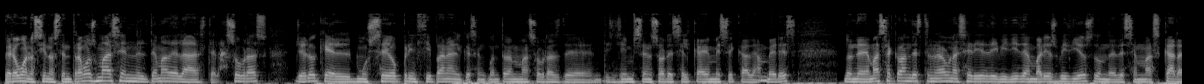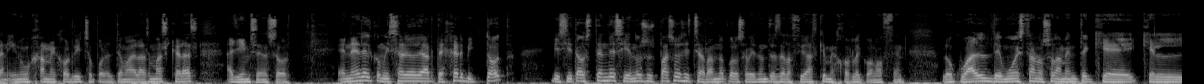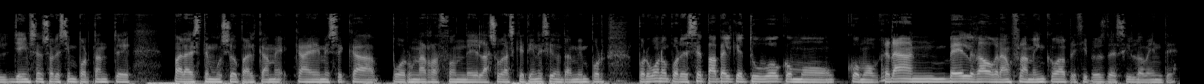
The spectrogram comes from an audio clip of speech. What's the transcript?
Pero bueno, si nos centramos más en el tema de las, de las obras, yo creo que el museo principal en el que se encuentran más obras de, James Sensor es el KMSK de Amberes, donde además acaban de estrenar una serie dividida en varios vídeos donde desenmascaran, y nunca mejor dicho por el tema de las máscaras, a James Sensor. En él, el comisario de arte Herbig Todd visita Ostende siguiendo sus pasos y charlando con los habitantes de la ciudad que mejor le conocen, lo cual demuestra no solamente que, el James Sensor es importante para este museo, para el KMSK, por una razón de las obras que tiene, sino también por, por, bueno, por ese papel que tuvo como, como gran belga o gran flamenco a principios del siglo XX.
